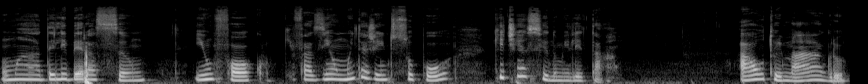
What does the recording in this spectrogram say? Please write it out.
uma deliberação e um foco que faziam muita gente supor que tinha sido militar. Alto e magro,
